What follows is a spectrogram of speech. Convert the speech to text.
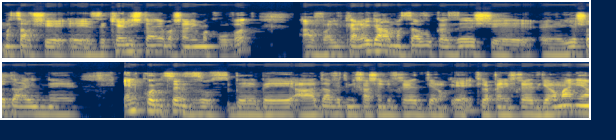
מצב שזה כן ישתנה בשנים הקרובות, אבל כרגע המצב הוא כזה שיש עדיין, אין קונצנזוס באהדה ותמיכה של נבחרת, כלפי נבחרת גרמניה,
